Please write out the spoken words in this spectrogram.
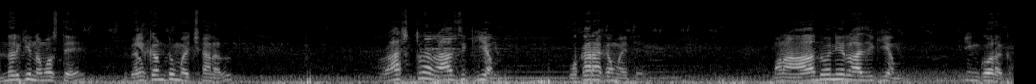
అందరికీ నమస్తే. Welcome to my channel. రాష్ట్ర రాజకీయం ఒక రకం అయితే. మన ఆధోని రాజకీయం ఇంకో రకం.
